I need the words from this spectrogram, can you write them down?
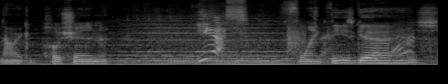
Now I can push in, Yes! flank these guys.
